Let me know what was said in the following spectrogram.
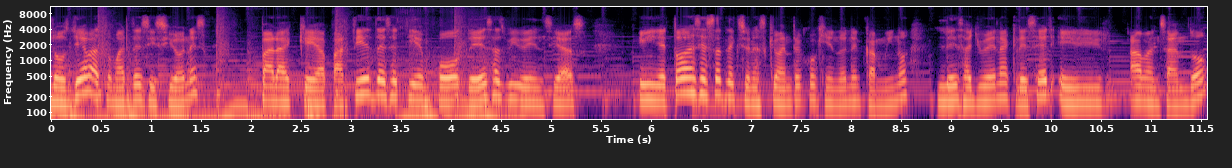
los lleva a tomar decisiones para que a partir de ese tiempo, de esas vivencias, y de todas esas lecciones que van recogiendo en el camino les ayuden a crecer e ir avanzando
